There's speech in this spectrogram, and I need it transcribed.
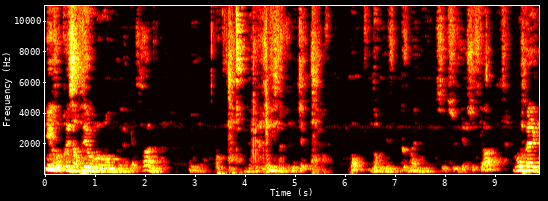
puisqu'il représentait au moment de la guerre froide euh. Bon, donc quand même, il y a ce cas. Maubeg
